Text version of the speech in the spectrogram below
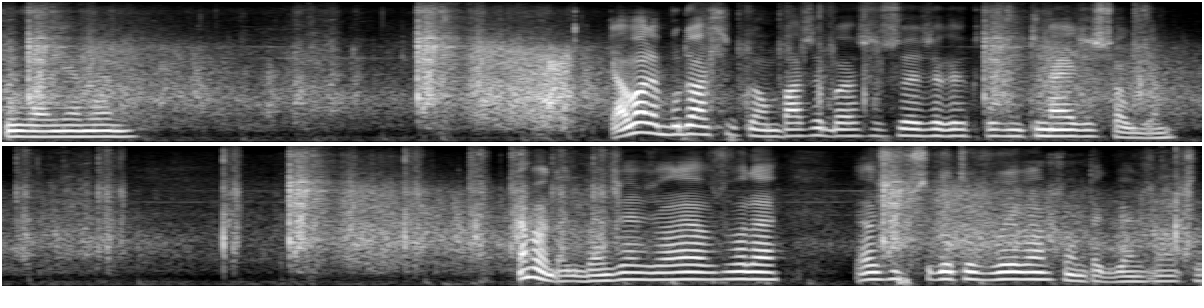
Tu walniemy. Ja wolę budować szybką bazę, bo ja się czuję, że ktoś mi tu najedzie czołgiem. Na pewno tak będzie, ale ja już wolę... Ja już się przygotowuję, bo na tak będzie. No to...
